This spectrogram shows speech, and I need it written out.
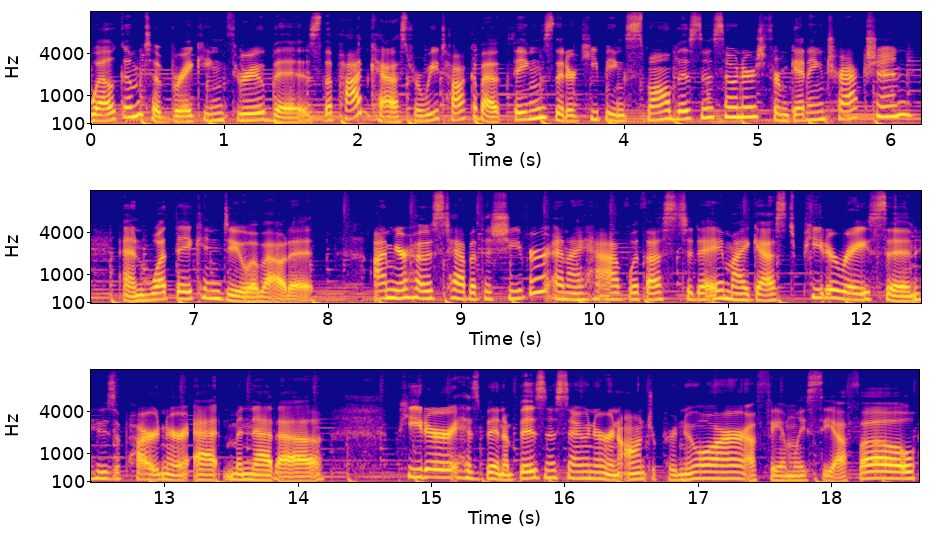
Welcome to Breaking Through Biz, the podcast where we talk about things that are keeping small business owners from getting traction and what they can do about it. I'm your host, Tabitha Sheaver, and I have with us today my guest, Peter Racen, who's a partner at Moneta. Peter has been a business owner, an entrepreneur, a family CFO.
